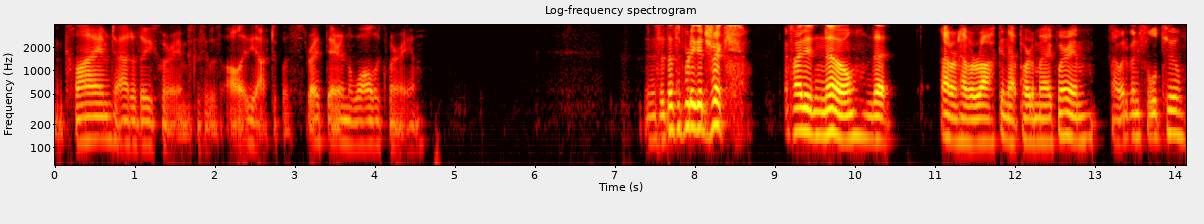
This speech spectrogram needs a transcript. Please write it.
and climbed out of the aquarium because it was Ollie the octopus right there in the wall aquarium. And I said, That's a pretty good trick. If I didn't know that I don't have a rock in that part of my aquarium, I would have been fooled too.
